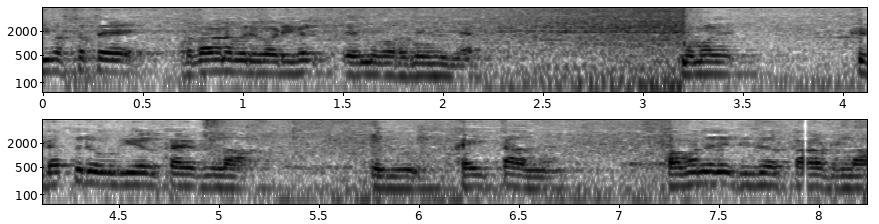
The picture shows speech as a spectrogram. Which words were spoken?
ഈ വർഷത്തെ പ്രധാന പരിപാടികൾ എന്ന് പറഞ്ഞു കഴിഞ്ഞാൽ നമ്മൾ കിടപ്പ് രോഗികൾക്കായിട്ടുള്ള ഒരു കൈത്താങ്ങ് ഭവനരഹിതർക്കായിട്ടുള്ള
